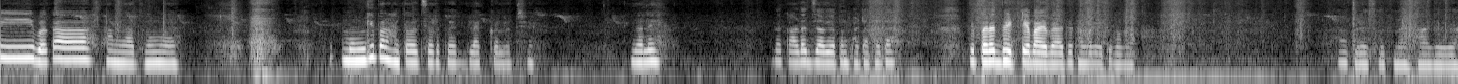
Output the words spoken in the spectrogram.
ही बघा थांबला झूम मुंगी पण हातावर चढत आहेत ब्लॅक कलरचे झाले? आता काढत जाऊया आपण फटाफटा. मी परत भेटते बाय बाय. आता थांबा येते बघा. हा प्रेस होत नाही हा घेऊया.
